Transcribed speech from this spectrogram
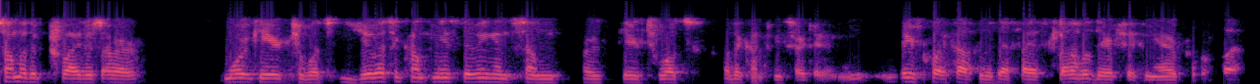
some of the providers are more geared to what you as a company is doing, and some are geared to what other companies are doing. We're quite happy with FIS Global. They're fitting our profile.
